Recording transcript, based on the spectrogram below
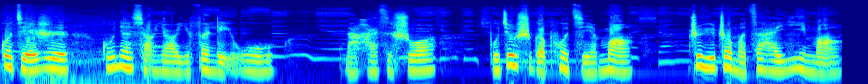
过节日，姑娘想要一份礼物，男孩子说。不就是个破节吗？至于这么在意吗？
